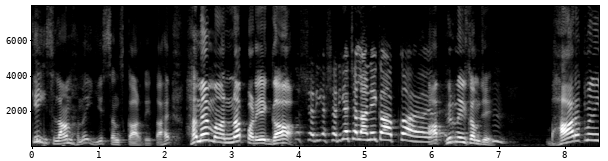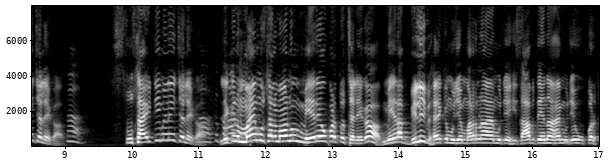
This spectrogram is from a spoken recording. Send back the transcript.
कि इस्लाम हमें ये संस्कार देता है हमें मानना पड़ेगा। तो शरिया शरिया चलाने का आपका आप फिर नहीं समझे। हम्म। भारत में नहीं चलेगा। हाँ। सोसाइटी में नहीं चलेगा। हाँ, तो लेकिन मैं मुसलमान हूँ मेरे ऊपर तो चलेगा। मेरा बिलीव है कि मुझे मरना है मुझे हिसाब देना है मुझे ऊपर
